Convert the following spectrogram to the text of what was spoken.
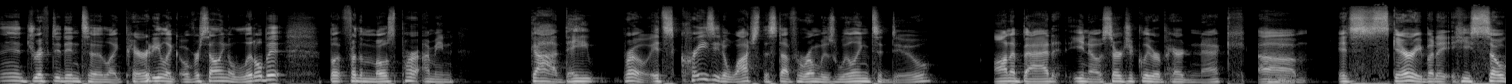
eh, drifted into like parody, like overselling a little bit. But for the most part, I mean, God, they bro, it's crazy to watch the stuff Hiromu's willing to do on a bad, you know, surgically repaired neck. Um, it's scary, but it, he's so.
